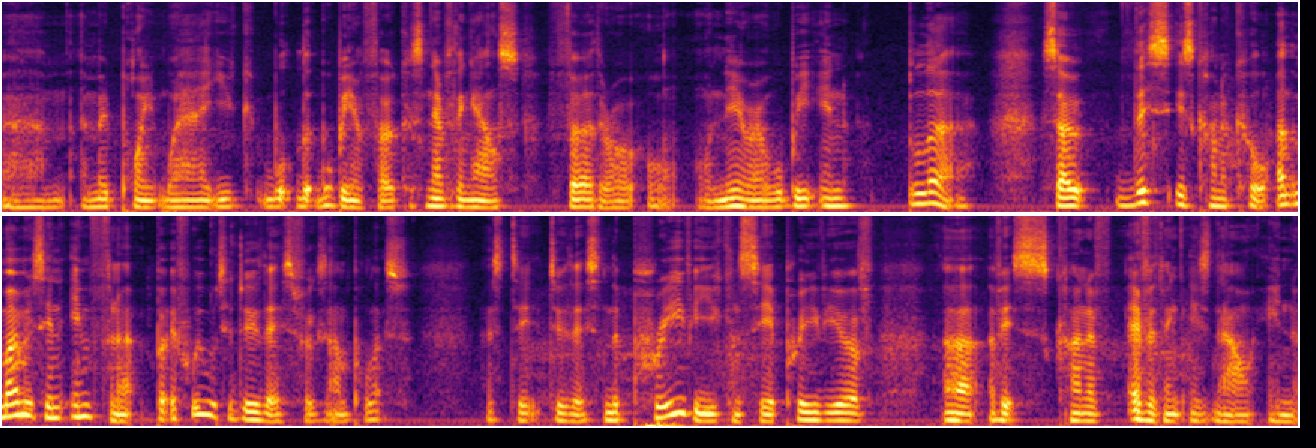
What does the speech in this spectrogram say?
um, a midpoint where you will, will be in focus, and everything else further or, or, or nearer will be in blur. So this is kind of cool. At the moment it's in infinite, but if we were to do this, for example, let's let's do, do this. In the preview, you can see a preview of uh, of its kind of everything is now in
